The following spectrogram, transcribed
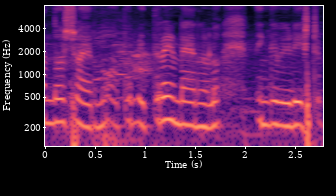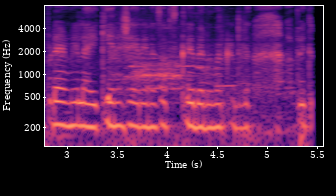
സന്തോഷമായിരുന്നു. അപ്പം ഇത്രയേ ഉണ്ടായിരുന്നുള്ളൂ. നിങ്ങൾക്ക് വീഡിയോ ഇഷ്ടപ്പെടുകയാണെങ്കിൽ ലൈക്ക് ചെയ്യാനും ഷെയർ ചെയ്യാനും സബ്സ്ക്രൈബ് ചെയ്യാനും മറക്കണ്ടല്ലോ അപ്പോൾ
